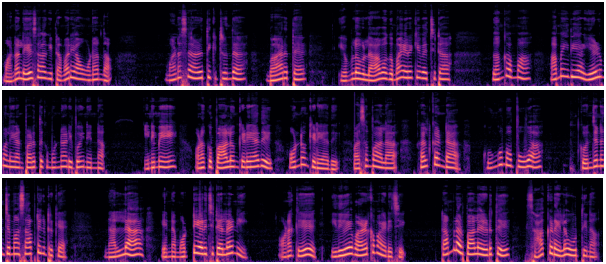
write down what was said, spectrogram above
மனம் லேசாகிட்ட மாதிரி அவன் உணர்ந்தான். மனசை அழுத்திக்கிட்டு இருந்த பாரத்தை எவ்வளவு லாவகமாக இறக்கி வச்சிட்டா? கங்கம்மா அமைதியாக ஏழுமலையான் படத்துக்கு முன்னாடி போய் நின்னா. இனிமே உனக்கு பாலும் கிடையாது ஒன்றும் கிடையாது. பசும்பாலா கல்கண்டா குங்குமப்பூவா கொஞ்சம் நஞ்சமாக சாப்பிட்டுக்கிட்டு இருக்க. நல்லா என்னை மொட்டை அடிச்சிட்டல நீ? உனக்கு இதுவே வழக்கமாயிடுச்சு. டம்ளர் பாலை எடுத்து சாக்கடையில் ஊற்றினான்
